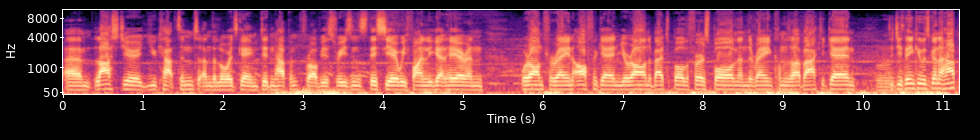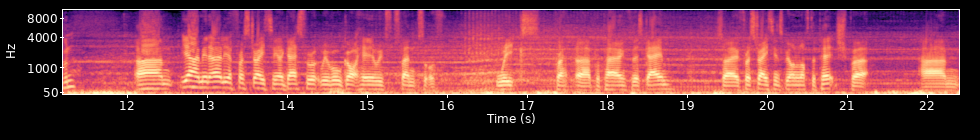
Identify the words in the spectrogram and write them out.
Um, last year you captained and the Lord's game didn't happen for obvious reasons. This year we finally get here and we're on for rain, off again. You're on, about to bowl the first ball, and then the rain comes out back again. Did you think it was going to happen? Um, yeah, I mean, earlier frustrating, I guess. We've all got here, we've spent sort of weeks pre- uh, preparing for this game. So frustrating to be on and off the pitch, but um,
